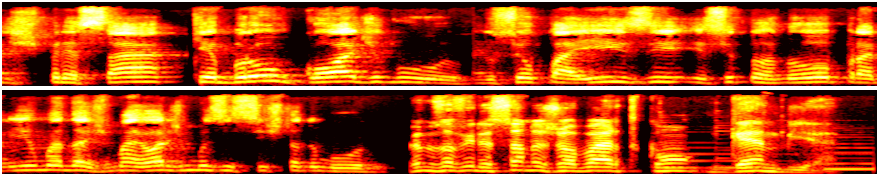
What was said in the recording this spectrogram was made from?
de expressar, quebrou um código do seu país e, e se tornou, para mim, uma das maiores musicistas do mundo. Vamos ouvir a Sona Jobarte com Gâmbia.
